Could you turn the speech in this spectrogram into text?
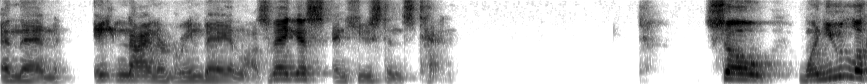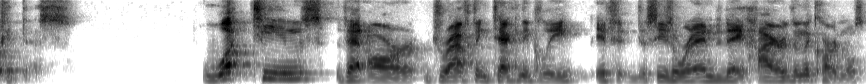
And then eight and nine are Green Bay and Las Vegas, and Houston's 10. So when you look at this, what teams that are drafting technically, if the season were to end today, higher than the Cardinals,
